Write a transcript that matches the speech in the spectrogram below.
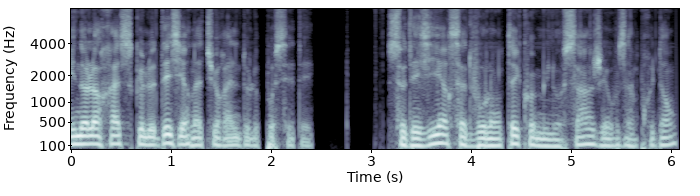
Il ne leur reste que le désir naturel de le posséder. Ce désir, cette volonté commune aux sages et aux imprudents,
